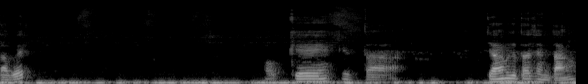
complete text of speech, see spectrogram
Tapi oke kita jangan kita centang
